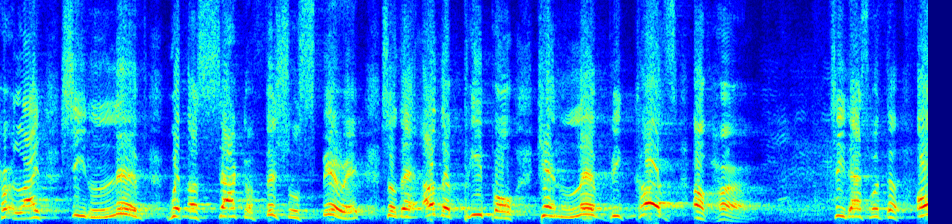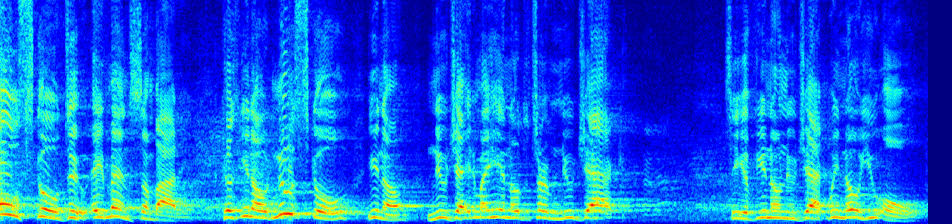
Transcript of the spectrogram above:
her life. She lived with a sacrificial spirit so that other people can live because of her. See, that's what the old school do. Amen, somebody. Because, you know, new school, you know, New Jack. Anybody here know the term New Jack? See, if you know New Jack, we know you old.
